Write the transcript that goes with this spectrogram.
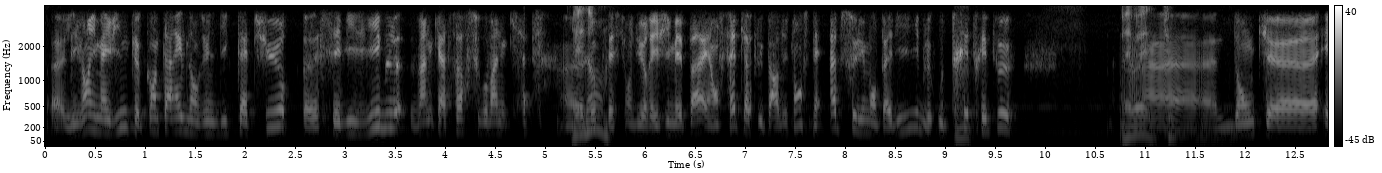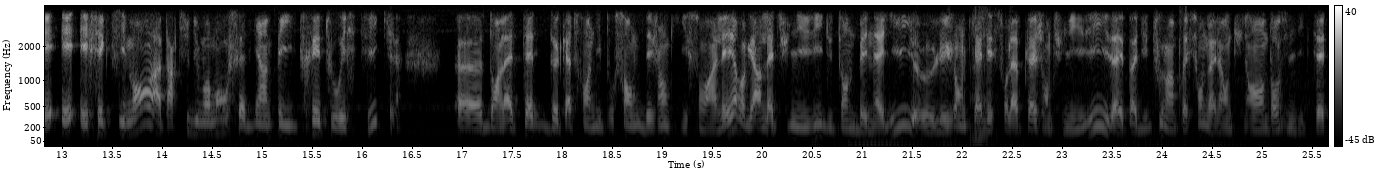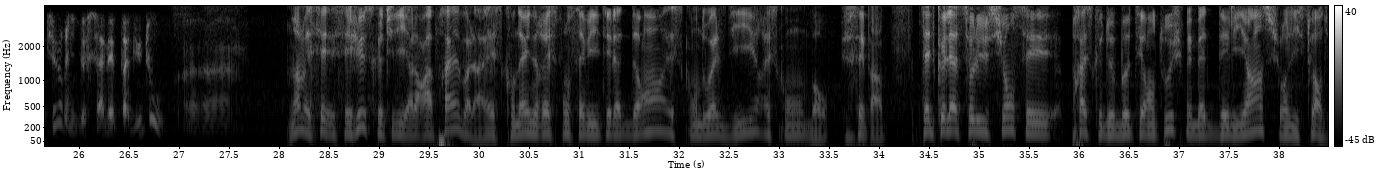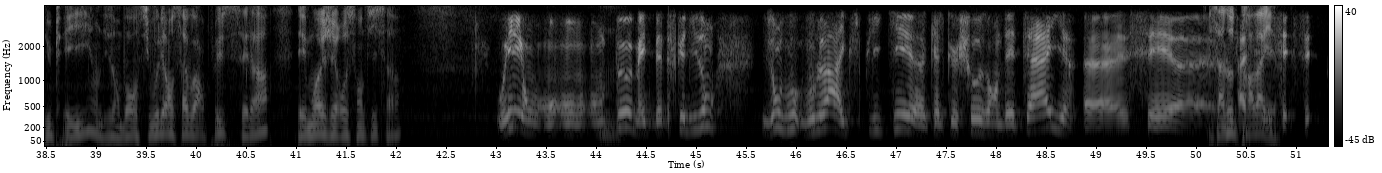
Euh, les gens imaginent que quand tu arrives dans une dictature, euh, c'est visible 24 heures sur 24. Mais non. L'oppression du régime est pas. Et en fait, la plupart du temps, ce n'est absolument pas visible ou très très peu. Mais ouais, tu- Euh, donc, euh, et, et effectivement, à partir du moment où ça devient un pays très touristique, euh, dans la tête de 90% des gens qui y sont allés, regarde la Tunisie du temps de Ben Ali, euh, les gens qui allaient sur la plage en Tunisie, ils n'avaient pas du tout l'impression d'aller dans une dictature, ils ne le savaient pas du tout. Non, mais c'est c'est juste ce que tu dis. Alors après, voilà, est-ce qu'on a une responsabilité là-dedans? Est-ce qu'on doit le dire? Est-ce qu'on... Bon, je sais pas. Peut-être que la solution, c'est presque de botter en touche, mais mettre des liens sur l'histoire du pays en disant, bon, si vous voulez en savoir plus, c'est là. Et moi, j'ai ressenti ça. Oui, on, on- on peut, mais parce que disons, disons vou- vouloir expliquer euh, quelque chose en détail, euh, c'est euh, C'est un autre travail.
